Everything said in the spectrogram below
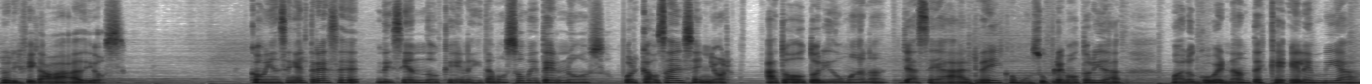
glorificaba a Dios. Comienza en el 13 diciendo que necesitamos someternos por causa del Señor a toda autoridad humana, ya sea al rey como suprema autoridad o a los gobernantes que él envía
